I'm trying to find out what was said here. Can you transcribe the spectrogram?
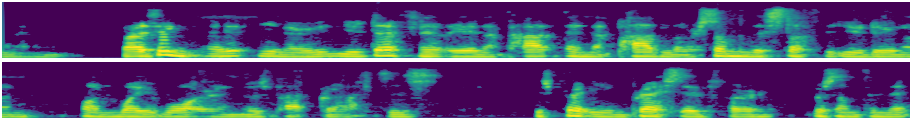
Um, but I think uh, you know you're definitely in a pad, in a paddler. Some of the stuff that you're doing on on white water in those pack rafts is is pretty impressive for for something that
